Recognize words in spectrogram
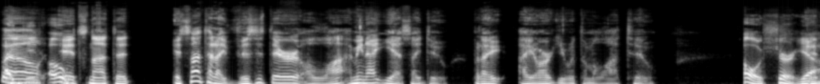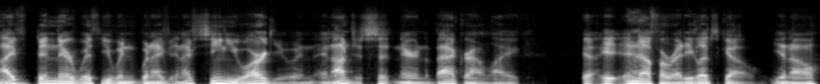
Well, did- oh. it's not that it's not that I visit there a lot. I mean, I yes, I do, but I I argue with them a lot too. Oh, sure. Yeah, And- I've been there with you when when I've and I've seen you argue, and and I'm just sitting there in the background like, "Yeah, enough already. Let's go. You know.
